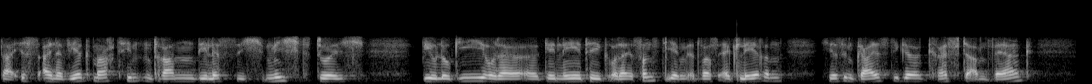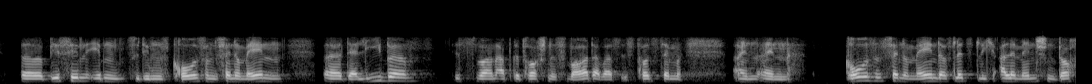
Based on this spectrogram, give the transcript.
da ist eine Wirkmacht hinten dran, die lässt sich nicht durch Biologie oder äh, Genetik oder sonst irgendetwas erklären. Hier sind geistige Kräfte am Werk, bis hin eben zu dem großen Phänomen äh, der Liebe. Ist zwar ein abgedroschenes Wort, aber es ist trotzdem ein, ein großes Phänomen, das letztlich alle Menschen doch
